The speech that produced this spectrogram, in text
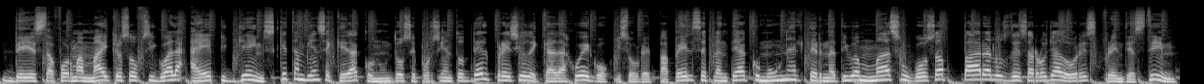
De esta forma, Microsoft se iguala a Epic Games, que también se queda con un 12% del precio de cada juego, y sobre el papel se plantea como una alternativa más jugosa para los desarrolladores frente a Steam.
